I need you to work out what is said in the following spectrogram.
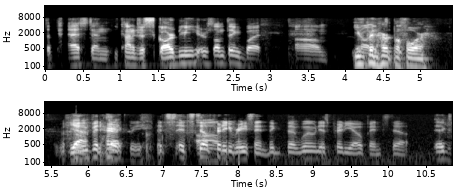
the past and he kind of just scarred me or something. But um, you You've know, been hurt before. Yeah, We've been hurt. exactly. It's it's still Um, pretty recent. The, the wound is pretty open still. Ex-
